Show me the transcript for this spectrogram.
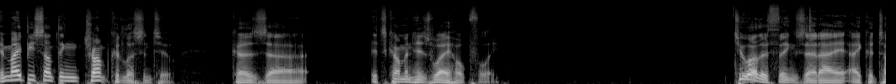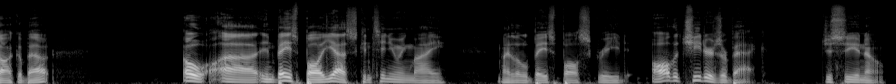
It might be something Trump could listen to because uh, it's coming his way, hopefully. Two other things that I, I could talk about. Oh, uh, in baseball, yes, continuing my my little baseball screed. All the cheaters are back, just so you know,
